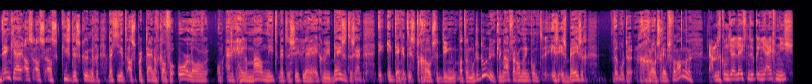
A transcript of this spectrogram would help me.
Denk jij als, als, als kiesdeskundige dat je het als partij nog kan veroorloven om eigenlijk helemaal niet met een circulaire economie bezig te zijn? Ik, ik denk het is het grootste ding wat we moeten doen nu. Klimaatverandering komt, is, is bezig. We moeten grootscheeps veranderen. Ja, maar dat komt, jij leeft natuurlijk in je eigen niche.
